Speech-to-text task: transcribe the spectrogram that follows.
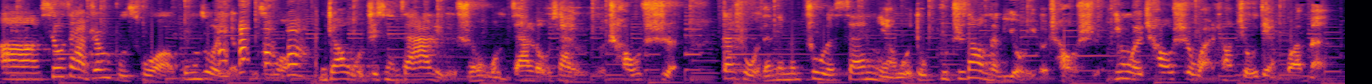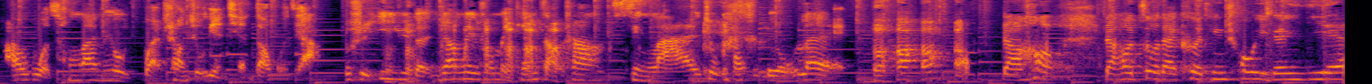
啊，休假真不错，工作也不错。你知道我之前在阿里的时候，我们家楼下有一个超市，但是我在那边住了三年，我都不知道那里有一个超市，因为超市晚上九点关门，而我从来没有晚上九点前到过家，就是抑郁的。你知道那个时候每天早上醒来就开始流泪，然后然后坐在客厅抽一根烟，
